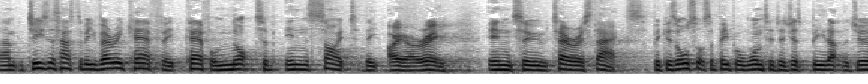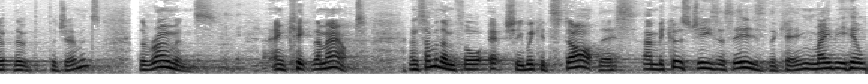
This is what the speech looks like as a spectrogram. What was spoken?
Um, Jesus has to be very careful, careful not to incite the IRA into terrorist acts because all sorts of people wanted to just beat up the, Ger- the, the Germans, the Romans, and kick them out. And some of them thought, actually, we could start this, and because Jesus is the king, maybe he'll,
